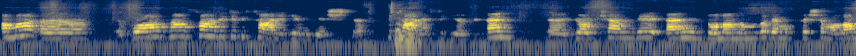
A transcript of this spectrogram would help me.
ama e, Boğaz'dan sadece bir tane gemi geçti. Bir Tamam. tanesi girdi. En e, görkemli, en donanımlı ve muhteşem olan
